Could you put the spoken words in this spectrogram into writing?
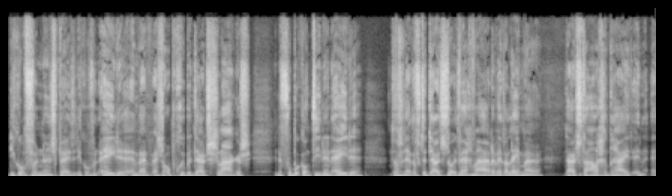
die komt van Nunspeter, die komt van Ede. En wij, wij zijn opgegroeid bij Duitse slagers in de voetbalkantine in Ede. Het was net of de Duitsers nooit weg waren. Er werd alleen maar Duitsstalig gedraaid. En eh,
